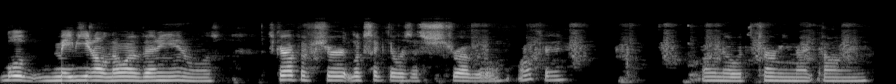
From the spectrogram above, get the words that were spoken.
Well, maybe you don't know of any animals. Scrap of shirt. Looks like there was a struggle. Okay. Oh no, it's turning nighttime.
